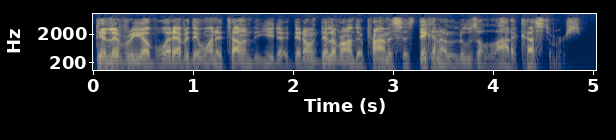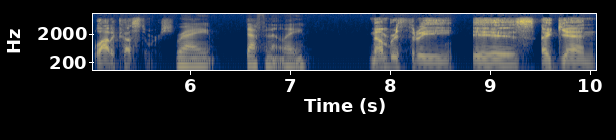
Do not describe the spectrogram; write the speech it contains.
delivery of whatever they want to tell them that you they don't deliver on their promises, they're going to lose a lot of customers. A lot of customers. Right. Definitely. Number 3 is again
